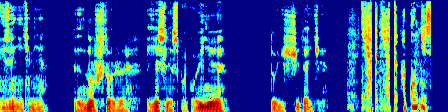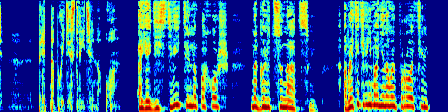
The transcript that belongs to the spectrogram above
Извините меня. Ну что же, если спокойнее, то и считайте. Нет, нет, опомнись. Перед тобой действительно он. А я действительно похож на галлюцинацию. Обратите внимание на мой профиль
